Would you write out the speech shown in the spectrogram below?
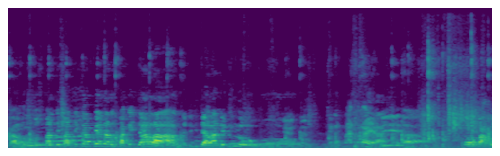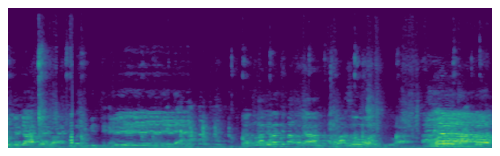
Kalau terus matematika pian harus pakai jalan. Jadi dijalani dulu. Dengan pasrah ya. Iya. Coba aku juga aku juga. Iya, iya, iya, iya, iya. Dan ulangi lagi Pak Tom ya. Ada masuk. Ah. Wih, cakep.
